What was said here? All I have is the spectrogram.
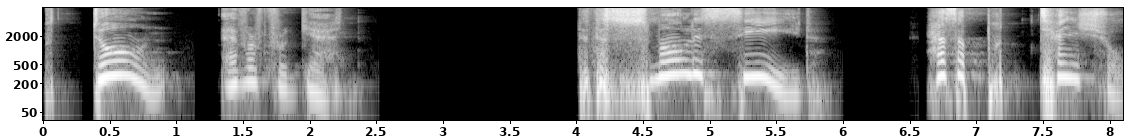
But don't ever forget that the smallest seed has a potential.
